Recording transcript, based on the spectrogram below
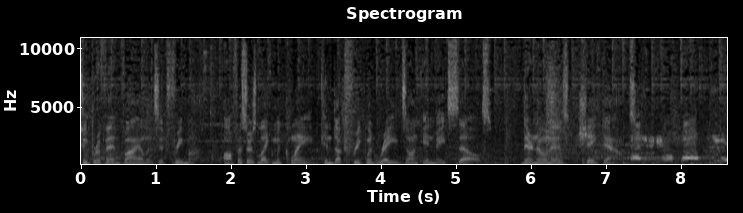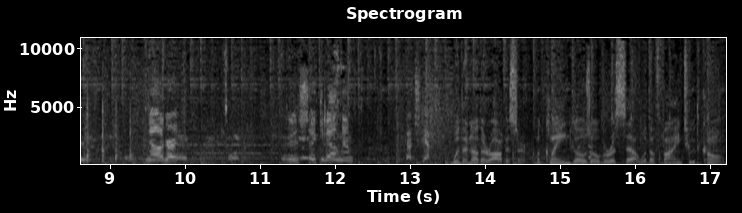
To prevent violence at Fremont, officers like McLean conduct frequent raids on inmate cells. They're known as shakedowns. No, great. I'm gonna shake it down, ma'am. Gotcha. With another officer, McLean goes over a cell with a fine-tooth comb,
